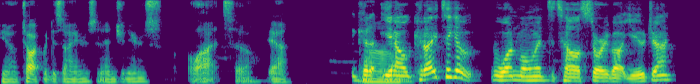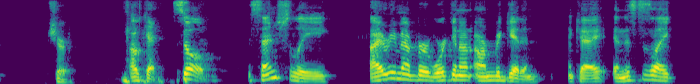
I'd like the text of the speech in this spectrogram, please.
You know, talking with designers and engineers a lot. So yeah, Could I- you know? Um, Could I take a one moment to tell a story about you, John? sure. Okay, so essentially, I remember working on Armageddon. Okay, and this is like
